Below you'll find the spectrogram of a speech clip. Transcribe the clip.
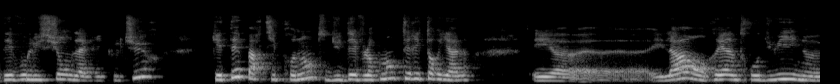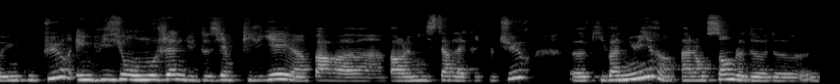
d'évolution de l'agriculture qui était partie prenante du développement territorial. Et, là, on réintroduit une, coupure et une vision homogène du deuxième pilier hein, par, par le ministère de l'Agriculture qui va nuire à l'ensemble de,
